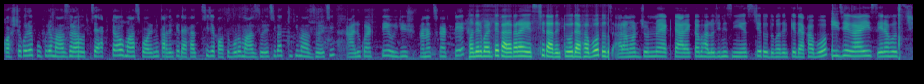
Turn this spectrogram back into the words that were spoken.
কষ্ট করে পুকুরে মাছ ধরা হচ্ছে। একটাও মাছ পড়েনি। তাদেরকে দেখাচ্ছি যে কত বড় মাছ ধরেছি বা কি কি মাছ ধরেছি। আলু কাটতে ওই যে আনাজ কাটতে। আমাদের বাড়িতে কারা কারা এসছে তাদেরকেও দেখাবো। তো আর আমার জন্য একটা আর একটা ভালো জিনিস নিয়ে এসছে তো তোমাদেরকে দেখাবো। এই যে গাইস এরা হচ্ছে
